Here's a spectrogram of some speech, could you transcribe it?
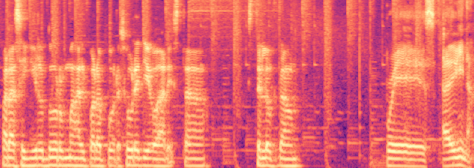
para seguir normal para poder sobrellevar esta este lockdown pues adivina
